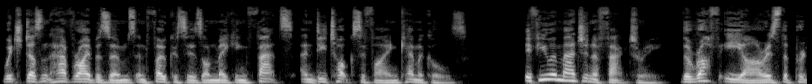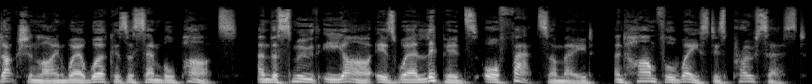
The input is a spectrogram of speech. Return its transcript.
which doesn't have ribosomes and focuses on making fats and detoxifying chemicals. If you imagine a factory, the rough ER is the production line where workers assemble parts, and the smooth ER is where lipids or fats are made and harmful waste is processed.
